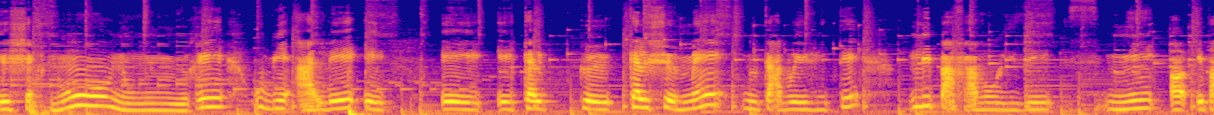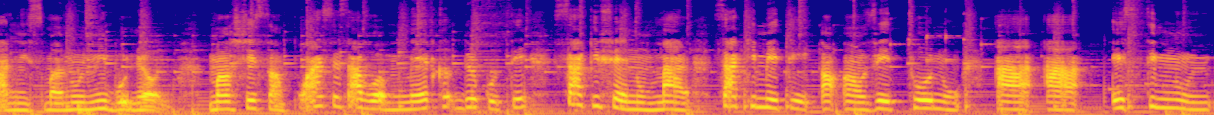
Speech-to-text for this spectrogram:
échec nous, nous murmurer ou bien aller et, et, et quel, que, quel chemin nous t'avons éviter n'est pas favorisé ni épanouissement nous, ni bonheur. Marcher sans poids, c'est savoir mettre de côté ça qui fait nous mal, ça qui mettait en, en veto nous à, à estime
